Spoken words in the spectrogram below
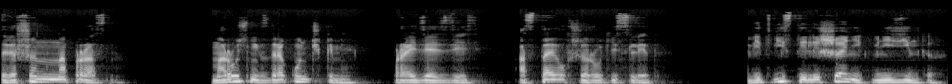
Совершенно напрасно. Морочник с дракончиками, пройдя здесь, оставил широкий след. Ветвистый лишайник в низинках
